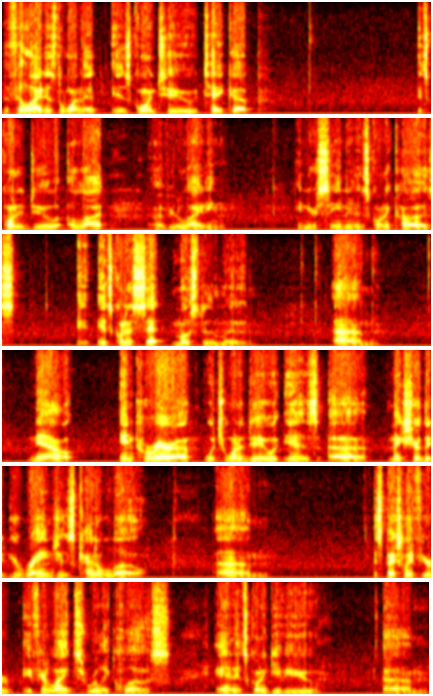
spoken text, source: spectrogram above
The fill light is the one that is going to take up, it's going to do a lot of your lighting in your scene and it's going to cause it's going to set most of the mood. Um, now in Carrara what you want to do is uh, make sure that your range is kind of low um, especially if your if your light's really close and it's going to give you um,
